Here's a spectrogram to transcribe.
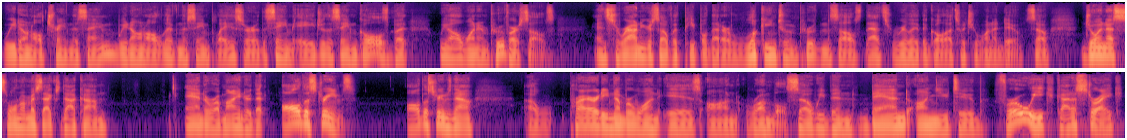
we don't all train the same. We don't all live in the same place or the same age or the same goals, but we all want to improve ourselves. And surrounding yourself with people that are looking to improve themselves, that's really the goal. That's what you want to do. So join us, swolenormousx.com. And a reminder that all the streams, all the streams now, uh, priority number one is on Rumble. So we've been banned on YouTube for a week, got a strike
